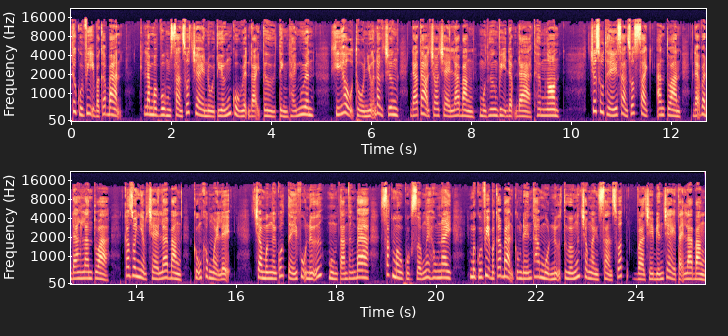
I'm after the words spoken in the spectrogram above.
Thưa quý vị và các bạn, là một vùng sản xuất chè nổi tiếng của huyện Đại Từ, tỉnh Thái Nguyên, khí hậu thổ nhưỡng đặc trưng đã tạo cho chè La Bằng một hương vị đậm đà, thơm ngon. Trước xu thế sản xuất sạch, an toàn đã và đang lan tỏa, các doanh nghiệp chè La Bằng cũng không ngoại lệ. Chào mừng Ngày Quốc tế Phụ nữ mùng 8 tháng 3, sắc màu cuộc sống ngày hôm nay. Mời quý vị và các bạn cùng đến thăm một nữ tướng trong ngành sản xuất và chế biến chè tại La Bằng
